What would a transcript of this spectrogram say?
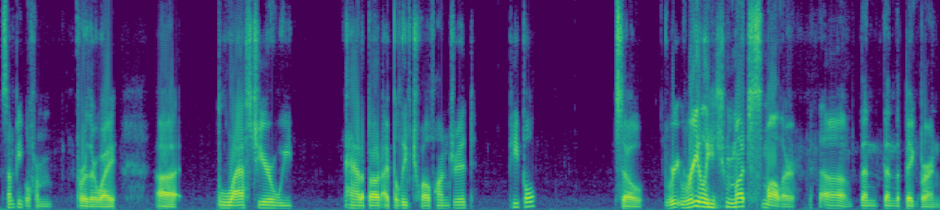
some people from further away. Uh, last year we had about, I believe, 1,200 people. So re- really much smaller um, than than the Big Burn,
